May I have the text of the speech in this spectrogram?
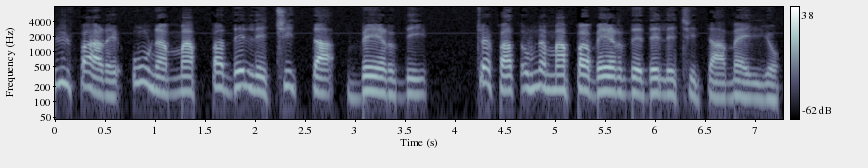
il fare una mappa delle città verdi, cioè fatto una mappa verde delle città, meglio.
